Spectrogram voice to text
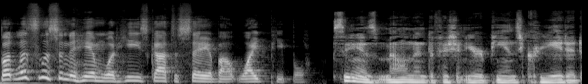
But let's listen to him what he's got to say about white people. Seeing as melanin deficient Europeans created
